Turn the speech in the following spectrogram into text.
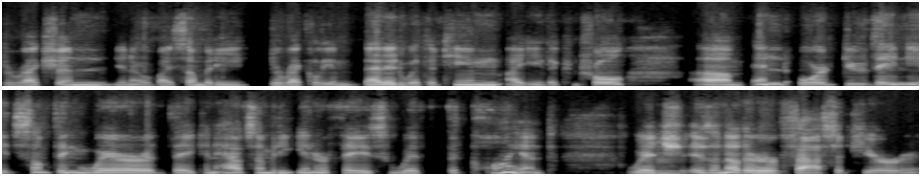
direction, you know, by somebody directly embedded with the team, i.e. the control, um, and or do they need something where they can have somebody interface with the client which mm. is another facet here.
